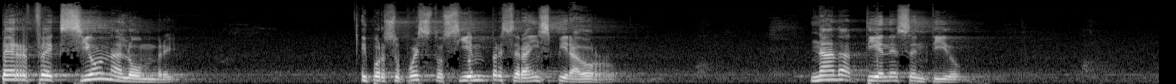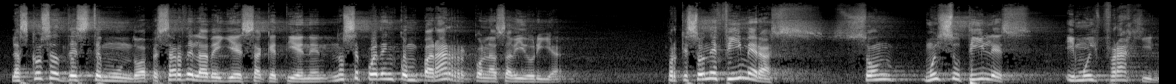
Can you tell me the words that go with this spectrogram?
perfecciona al hombre y por supuesto siempre será inspirador. Nada tiene sentido. Las cosas de este mundo, a pesar de la belleza que tienen, no se pueden comparar con la sabiduría, porque son efímeras, son muy sutiles y muy frágil.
